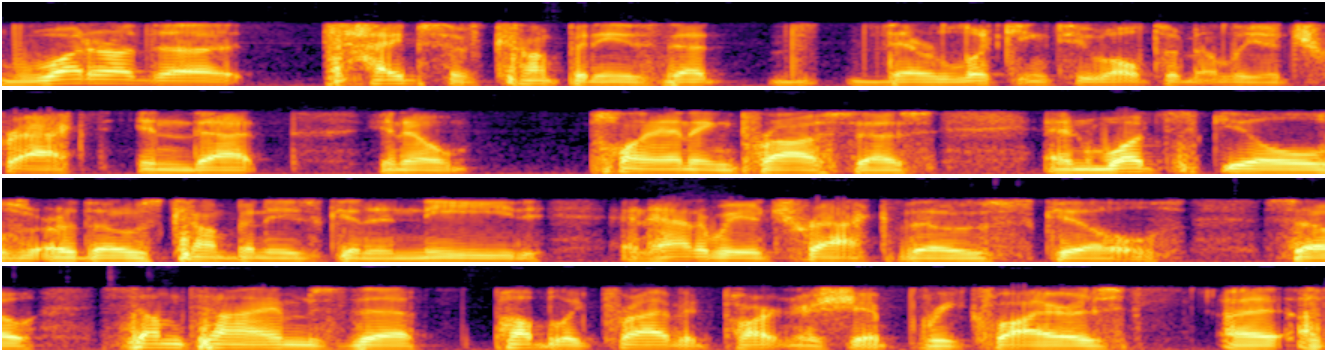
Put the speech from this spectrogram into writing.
what are the types of companies that they're looking to ultimately attract in that you know planning process? And what skills are those companies going to need? And how do we attract those skills? So sometimes the public private partnership requires a, a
